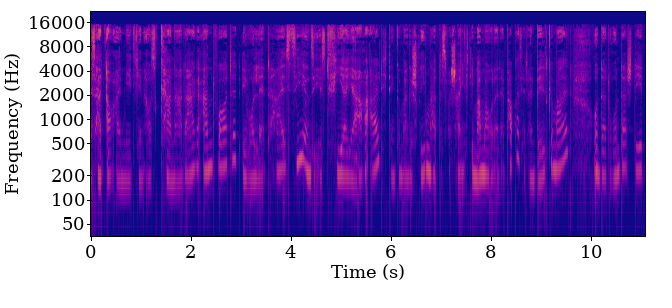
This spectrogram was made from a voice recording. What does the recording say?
Es hat auch ein Mädchen aus Kanada geantwortet. Evolette heißt sie und sie ist vier Jahre alt. Ich denke mal, geschrieben hat das wahrscheinlich die Mama oder der Papa. Sie hat ein Bild gemalt und darunter steht,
